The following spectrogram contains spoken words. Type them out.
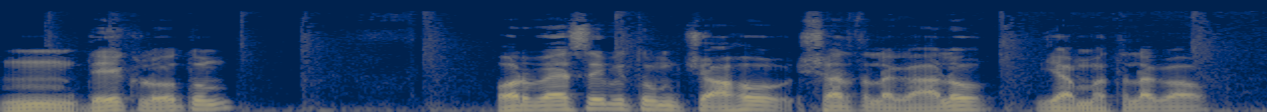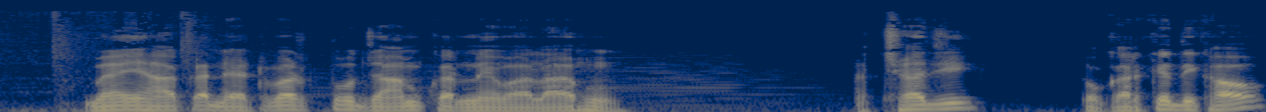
हम्म देख लो तुम। और वैसे भी तुम चाहो शर्त लगा लो या मत लगाओ। मैं यहाँ का नेटवर्क तो जाम करने वाला हूँ। अच्छा जी तो करके दिखाओ।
